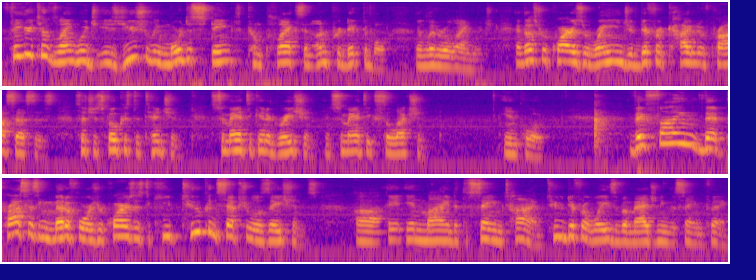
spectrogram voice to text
Figurative language is usually more distinct, complex, and unpredictable than literal language, and thus requires a range of different cognitive processes, such as focused attention, semantic integration, and semantic selection. End quote. They find that processing metaphors requires us to keep two conceptualizations uh, in mind at the same time, two different ways of imagining the same thing.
